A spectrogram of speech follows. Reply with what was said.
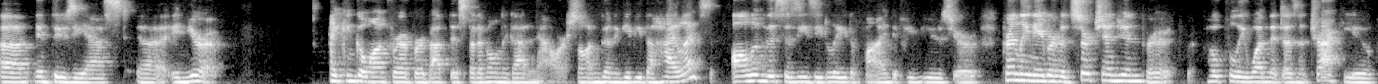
um, enthusiast uh, in Europe. I can go on forever about this, but I've only got an hour, so I'm going to give you the highlights. All of this is easily to find if you use your friendly neighborhood search engine, hopefully one that doesn't track you,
